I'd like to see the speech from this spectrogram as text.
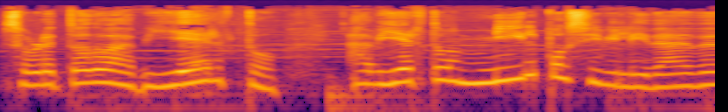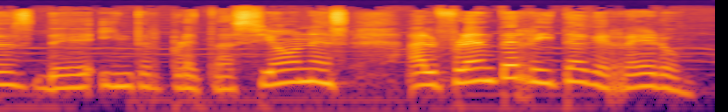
sobre todo abierto, abierto a mil posibilidades de interpretaciones. Al frente Rita Guerrero.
